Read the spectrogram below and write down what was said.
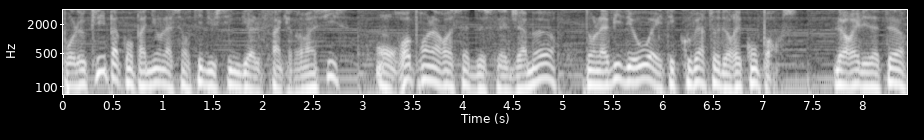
Pour le clip accompagnant la sortie du single fin 86, on reprend la recette de Sledgehammer, dont la vidéo a été couverte de récompenses. Le réalisateur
